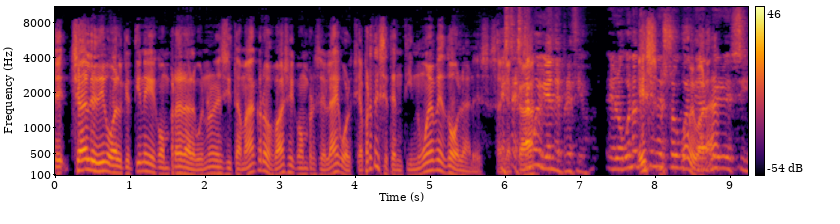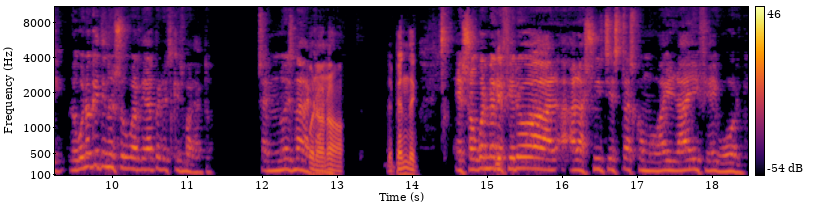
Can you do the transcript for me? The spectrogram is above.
te- ya le digo al que tiene que comprar algo y no necesita macros, vaya y cómprese el iWorks. Y aparte 79 dólares. O sea, Está, está muy bien de precio. Eh, Lo bueno que Es tiene el software de. Apple es sí. Lo bueno que tiene el software de Apple es que es barato. O sea, no es nada Bueno, caro. no. Depende. El software me refiero a, a las Switch estas como iLife y iWork.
